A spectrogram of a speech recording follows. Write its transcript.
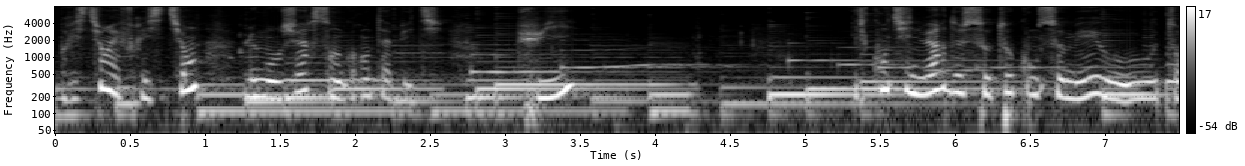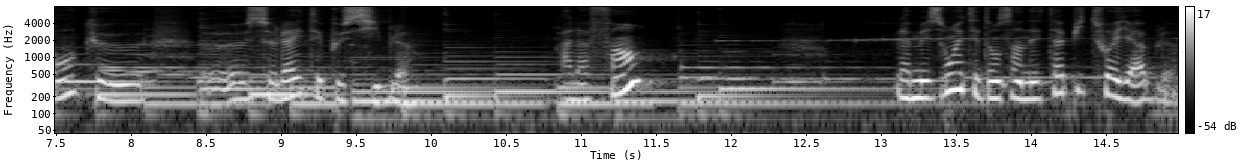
Bristian et Fristian le mangèrent sans grand appétit. Puis, continuèrent de s'auto-consommer autant que euh, cela était possible. À la fin, la maison était dans un état pitoyable.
